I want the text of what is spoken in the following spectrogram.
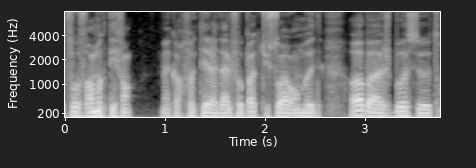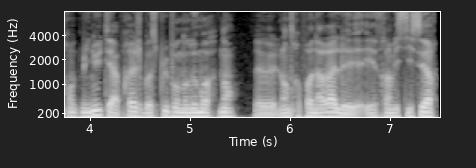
il faut vraiment que tu aies faim. D'accord? Faut que tu aies la dalle. Faut pas que tu sois en mode Oh, bah, je bosse 30 euh, minutes et après, je bosse plus pendant deux mois. Non. Euh, l'entrepreneuriat, être investisseur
